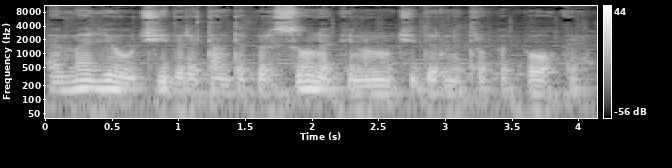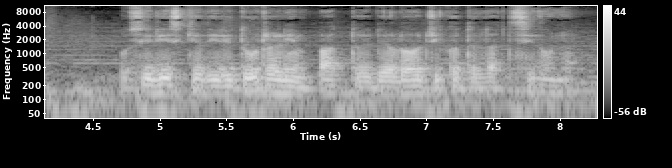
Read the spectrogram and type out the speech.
è meglio uccidere tante persone che non ucciderne troppe poche, o si rischia di ridurre l'impatto ideologico dell'azione.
